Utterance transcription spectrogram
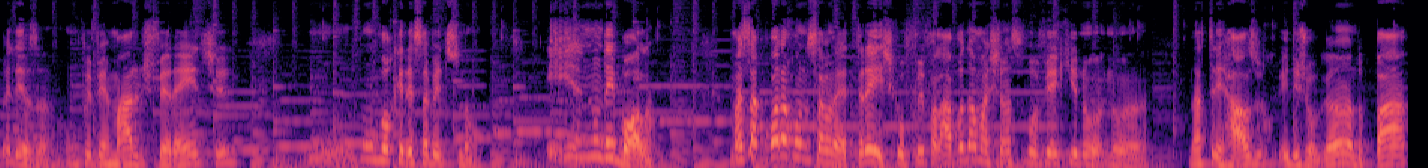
beleza, um Paper Mario diferente, não vou querer saber disso não. E não dei bola. Mas agora quando saiu na E3, que eu fui falar, ah, vou dar uma chance, vou ver aqui no, no na Treehouse ele jogando, pá.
